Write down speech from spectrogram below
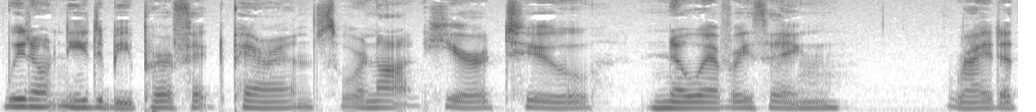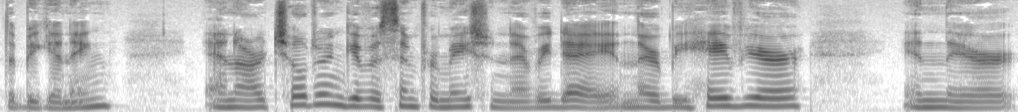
we don't need to be perfect parents. We're not here to know everything right at the beginning. And our children give us information every day in their behavior, in their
